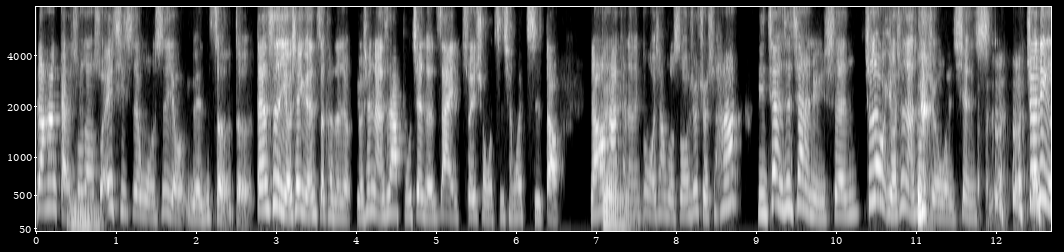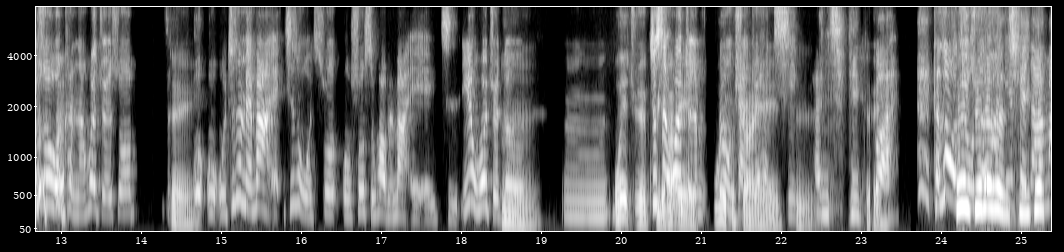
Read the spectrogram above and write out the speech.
让他感受到说，哎，其实我是有原则的，但是有些原则可能有有些男生他不见得在追求我之前会知道，然后他可能跟我相处的时候就觉得说，哈，你既然是这样的女生，就是有些男生会觉得我很现实，就例如说，我可能会觉得说，对我我我就是没办法，哎，其实我说我说实话，我没办法 A A 制，因为我会觉得，嗯，我也觉得，就是我会觉得那种感觉很奇很奇怪，可是我也觉得很奇怪，骂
